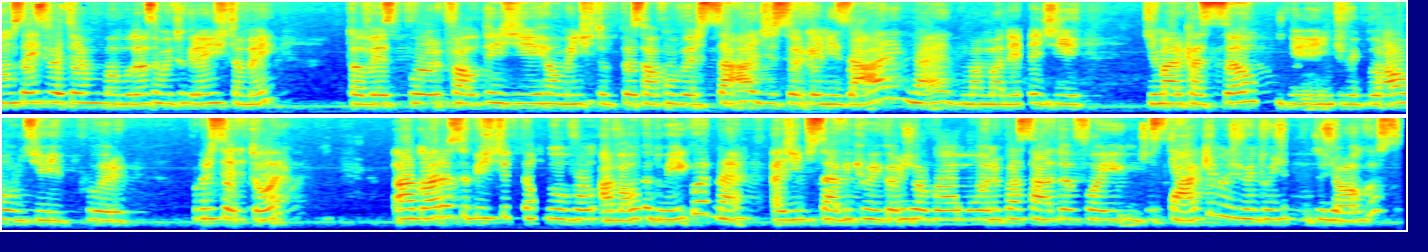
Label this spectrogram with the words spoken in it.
não sei se vai ter uma mudança muito grande também talvez por falta de realmente do pessoal conversar, de se organizarem, né, de uma maneira de, de marcação, de individual, de por, por setor. Agora a substituição do a volta do Igor, né? A gente sabe que o Igor jogou o ano passado foi destaque no Juventude dos jogos,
